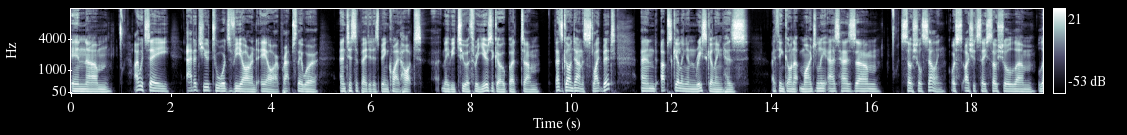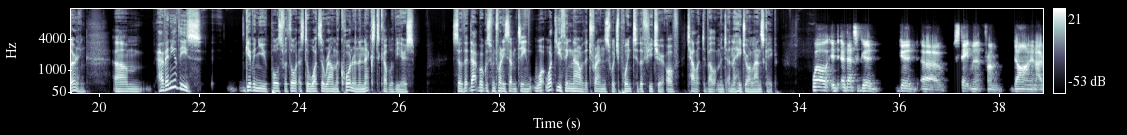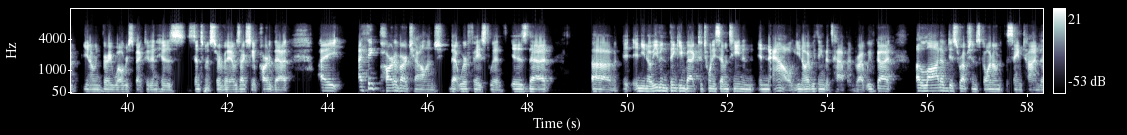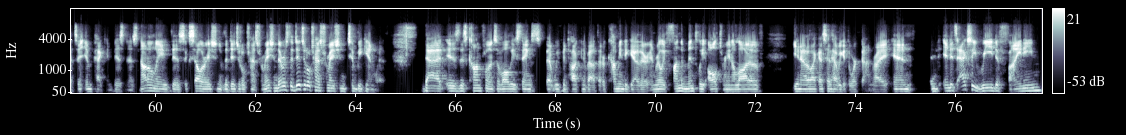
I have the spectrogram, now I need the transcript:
in um, I would say attitude towards VR and AR. Perhaps they were anticipated as being quite hot uh, maybe two or three years ago, but um, that's gone down a slight bit. And upskilling and reskilling has, I think, gone up marginally, as has um, social selling, or I should say, social um, learning. Um, have any of these given you pause for thought as to what's around the corner in the next couple of years? So that that book was from 2017. What what do you think now are the trends which point to the future of talent development and the HR landscape? Well, it, that's a good good uh, statement from Don, and I you know very well respected in his sentiment survey. I was actually a part of that. I I think part of our challenge that we're faced with is that uh, and you know even thinking back to 2017 and, and now you know everything that's happened right? We've got a lot of disruptions going on at the same time that's an impact in business. Not only this acceleration of the digital transformation there was the digital transformation to begin with. That is this confluence of all these things that we've been talking about that are coming together and really fundamentally altering a lot of you know like i said how we get the work done right? And and, and it's actually redefining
